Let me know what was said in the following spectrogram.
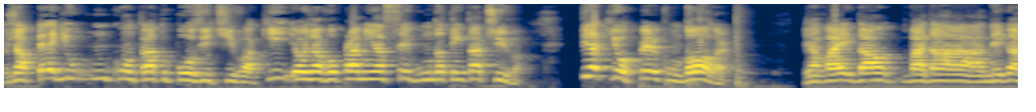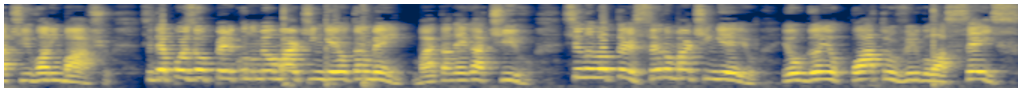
Já pegue um, um contrato positivo aqui, eu já vou para minha segunda tentativa. Se aqui eu perco um dólar, já vai dar, vai dar negativo ali embaixo. Se depois eu perco no meu martingale também, vai estar tá negativo. Se no meu terceiro martingale eu ganho 4,6,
